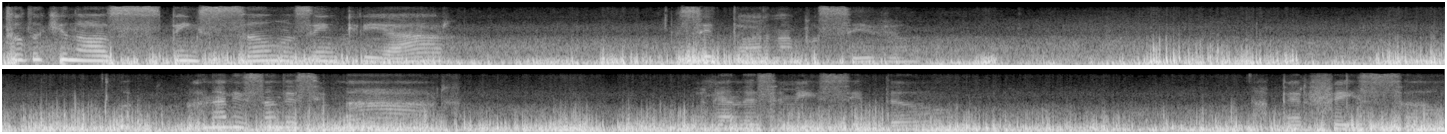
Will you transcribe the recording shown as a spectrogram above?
Tudo que nós pensamos em criar possível. Analisando esse mar, olhando essa imensidão perfeição.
